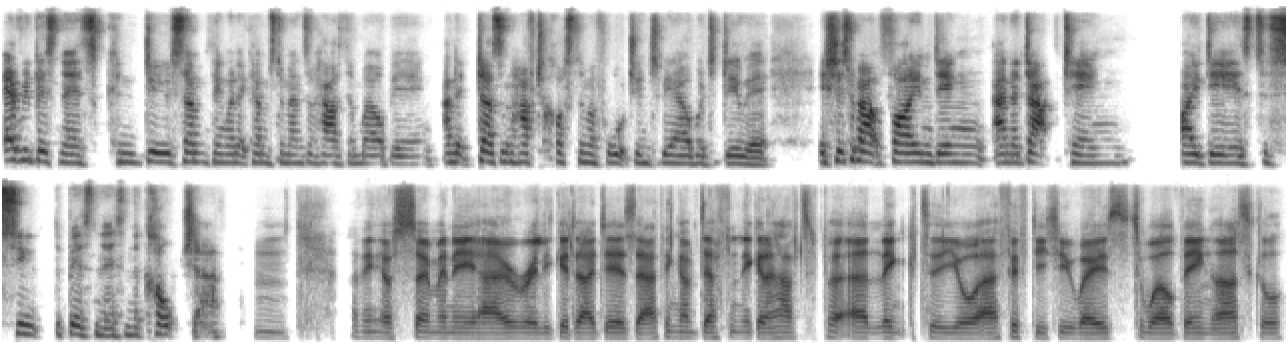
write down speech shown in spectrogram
every business can do something when it comes to mental health and well-being and it doesn't have to cost them a fortune to be able to do it. It's just about finding and adapting ideas to suit the business and the culture Mm. I think there's so many uh, really good ideas there. I think I'm definitely going to have to put a link to your uh, 52 Ways to Wellbeing article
